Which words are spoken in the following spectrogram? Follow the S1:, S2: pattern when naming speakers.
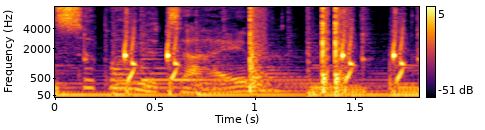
S1: Once upon a time.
